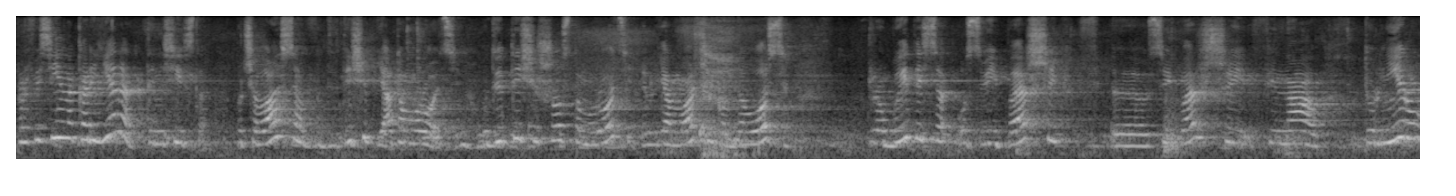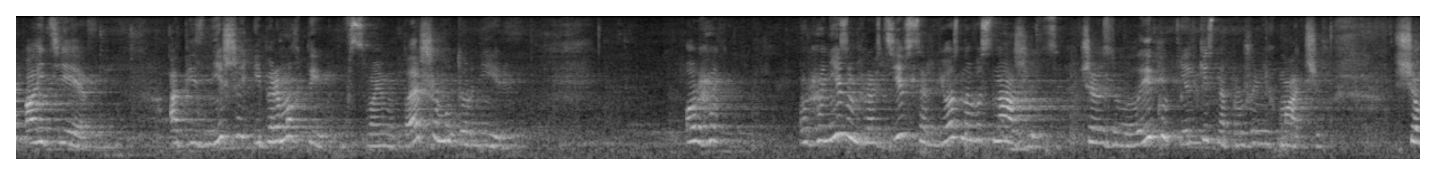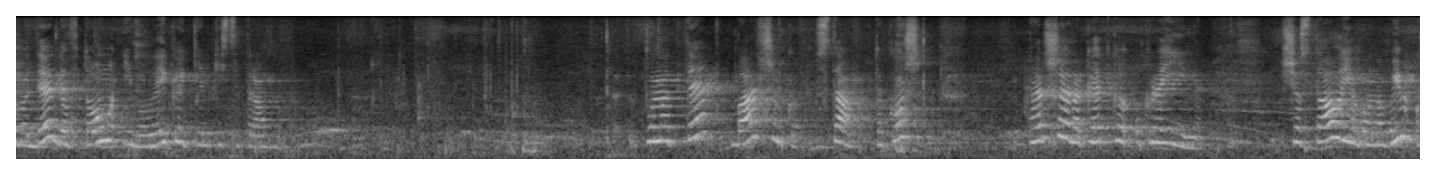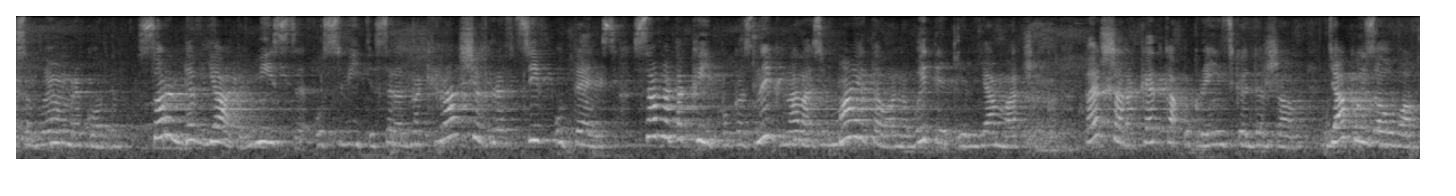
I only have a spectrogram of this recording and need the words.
Професійна кар'єра тенісіста почалася в 2005 році. У 2006 році Ілля Марченко вдалося пробитися у свій перший, е, свій перший фінал турніру ITF, а пізніше і перемогти в своєму першому турнірі. Орга- Організм гравців серйозно виснажується через велику кількість напружених матчів, що веде до втоми і великої кількості травм. Понад те, Барченко став також першою ракеткою України, що стало його новим особливим рекордом. 49-те місце у світі серед найкращих гравців у тенісі. Саме такий показник наразі має талановитий Ілля Марченко, перша ракетка української держави. Дякую за увагу.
